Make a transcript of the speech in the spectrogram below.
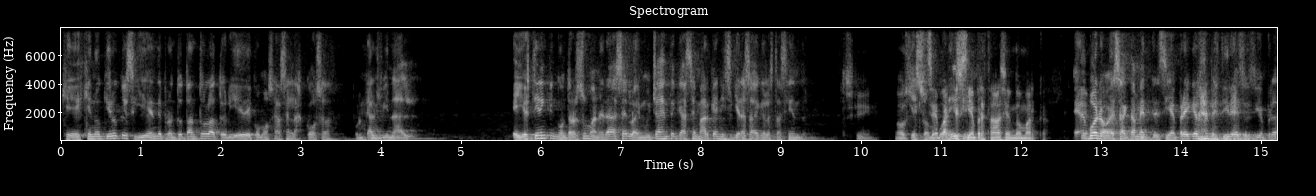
que es que no quiero que se lleven de pronto tanto la teoría y de cómo se hacen las cosas, porque al final ellos tienen que encontrar su manera de hacerlo. Hay mucha gente que hace marca y ni siquiera sabe que lo está haciendo. Sí. No, que son que siempre están haciendo marca. Eh, bueno, exactamente, siempre hay que repetir eso, siempre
